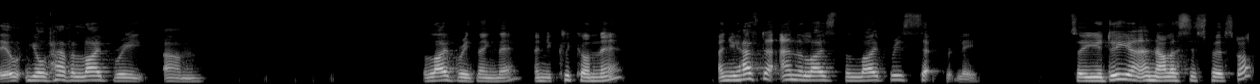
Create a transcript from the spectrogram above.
you'll have a library um, a library thing there and you click on there and you have to analyze the libraries separately so you do your analysis first off,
